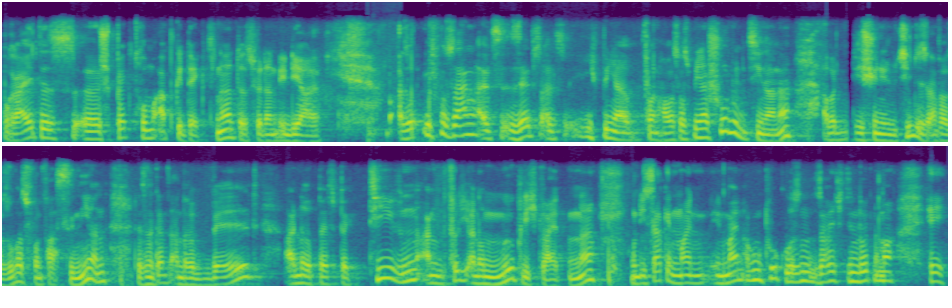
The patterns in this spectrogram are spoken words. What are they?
breites äh, Spektrum abgedeckt. Ne? Das wäre dann ideal. Also ich muss sagen, als selbst als ich bin ja von Haus aus bin ja Schulmediziner, ne? aber die chinesische Medizin ist einfach sowas von faszinierend. Das ist eine ganz andere Welt, andere Perspektiven, an, völlig andere Möglichkeiten. Ne? Und ich sage in meinen in meinen Agenturkursen sage ich den Leuten immer: Hey,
